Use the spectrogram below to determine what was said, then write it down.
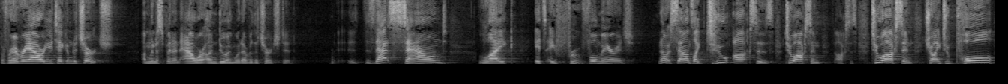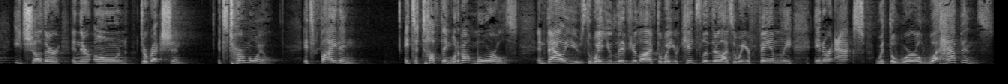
but for every hour you take them to church, I'm going to spend an hour undoing whatever the church did. Does that sound like it's a fruitful marriage? No, it sounds like two oxes, two oxen, oxes, two oxen trying to pull each other in their own direction. It's turmoil. It's fighting. It's a tough thing. What about morals and values? The way you live your life, the way your kids live their lives, the way your family interacts with the world. What happens?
